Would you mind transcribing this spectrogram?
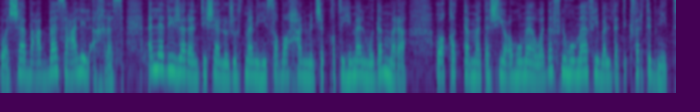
والشاب عباس علي الأخرس الذي جرى انتشال جثمانه صباحا من شقتهما المدمرة. وقد تم تشييعهما ودفنهما في بلدة كفرتبنيت.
